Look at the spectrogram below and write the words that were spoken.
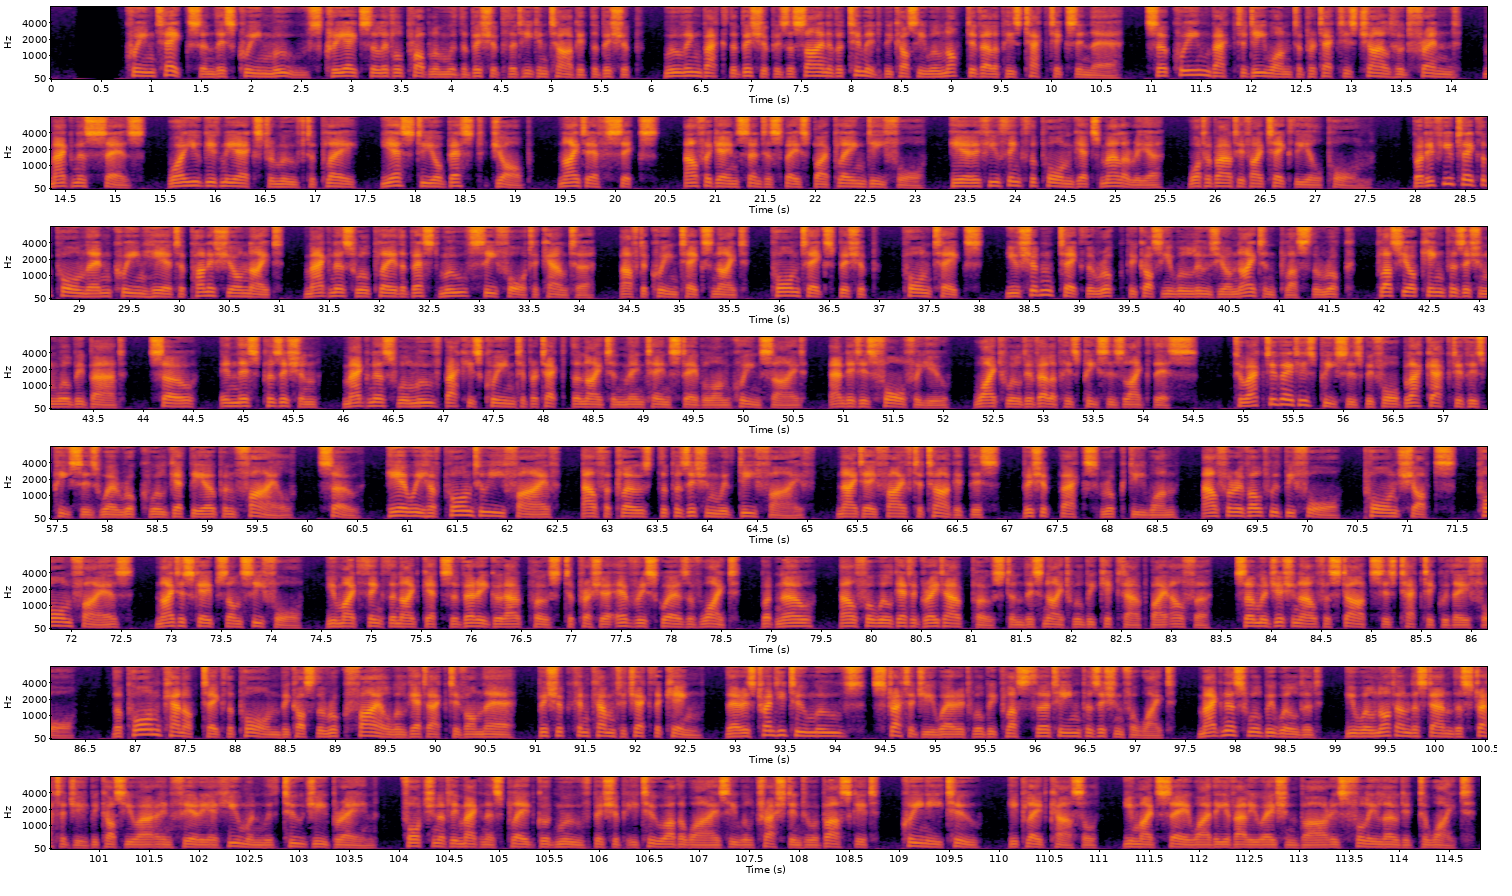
Queen takes and this queen moves creates a little problem with the bishop that he can target the bishop, Moving back the bishop is a sign of a timid because he will not develop his tactics in there, so queen back to d1 to protect his childhood friend, Magnus says, why you give me extra move to play, yes to your best job, knight f6, alpha gains center space by playing d4, here if you think the pawn gets malaria, what about if I take the ill pawn? But if you take the pawn then queen here to punish your knight, Magnus will play the best move c4 to counter, after queen takes knight, Pawn takes bishop, pawn takes, you shouldn't take the rook because you will lose your knight and plus the rook, plus your king position will be bad, so, in this position, Magnus will move back his queen to protect the knight and maintain stable on queen side, and it is fall for you, white will develop his pieces like this. To activate his pieces before black active his pieces where rook will get the open file, so, here we have pawn to e5, alpha closed the position with d5, knight a5 to target this, bishop backs rook d1, alpha revolt with b4, pawn shots, pawn fires, knight escapes on c4, you might think the knight gets a very good outpost to pressure every squares of white, but no, alpha will get a great outpost and this knight will be kicked out by alpha, so magician alpha starts his tactic with a4. The pawn cannot take the pawn because the rook file will get active on there, bishop can come to check the king, there is 22 moves strategy where it will be plus 13 position for white, Magnus will be bewildered, you will not understand the strategy because you are inferior human with 2g brain, fortunately Magnus played good move bishop e2 otherwise he will trashed into a basket, queen e2, he played castle, you might say why the evaluation bar is fully loaded to white.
